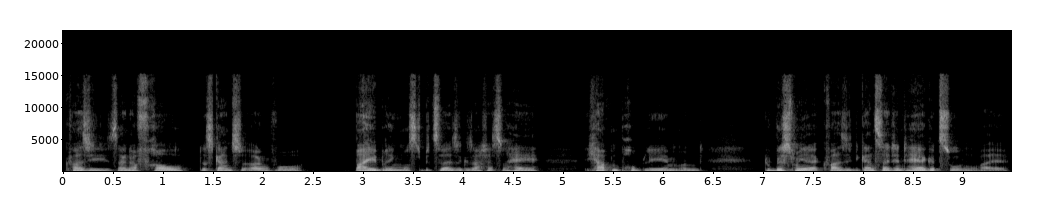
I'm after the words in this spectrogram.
quasi seiner Frau das Ganze irgendwo beibringen musste, beziehungsweise gesagt hat, so, hey, ich habe ein Problem und du bist mir quasi die ganze Zeit hinterhergezogen, weil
